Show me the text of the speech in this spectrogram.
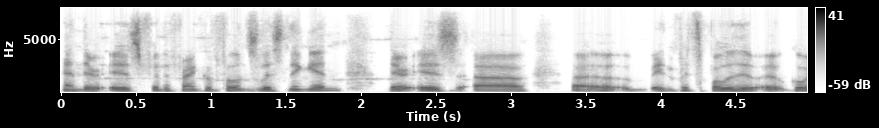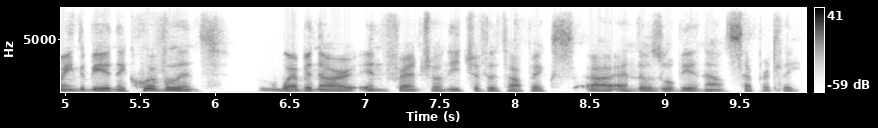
And there is, for the Francophones listening in, there is in principle going to be an equivalent webinar in French on each of the topics, uh, and those will be announced separately.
